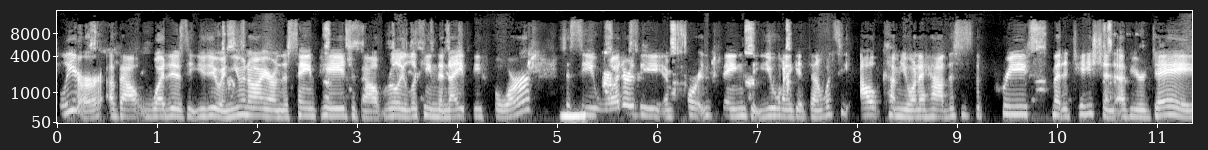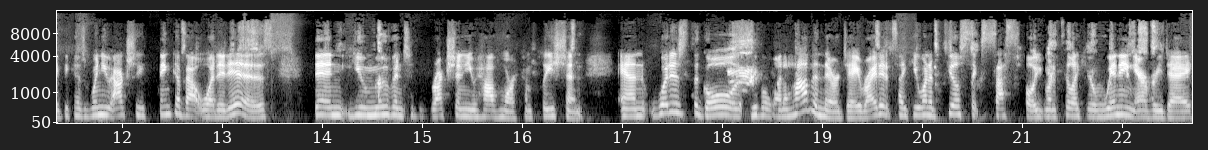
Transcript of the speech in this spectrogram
clear about what it is that you do. And you and I are on the same page about really looking the night before to see what are the important things that you want to get done. What's the outcome you want to have? This is the pre meditation of your day because when you actually think about what it is, then you move into the direction you have more completion. And what is the goal that people want to have in their day, right? It's like you want to feel successful. You want to feel like you're winning every day.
